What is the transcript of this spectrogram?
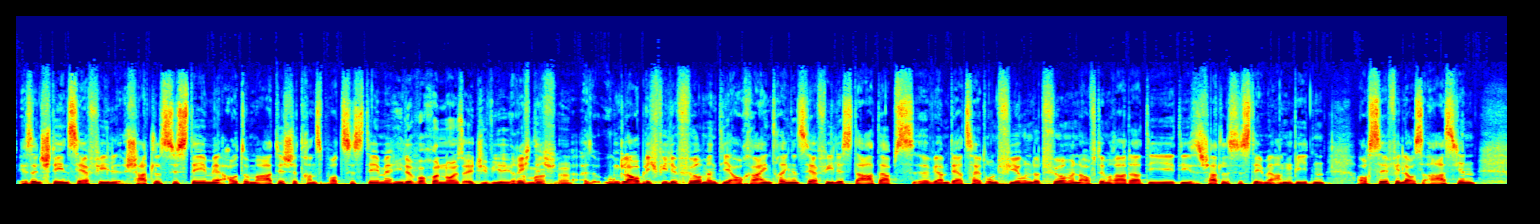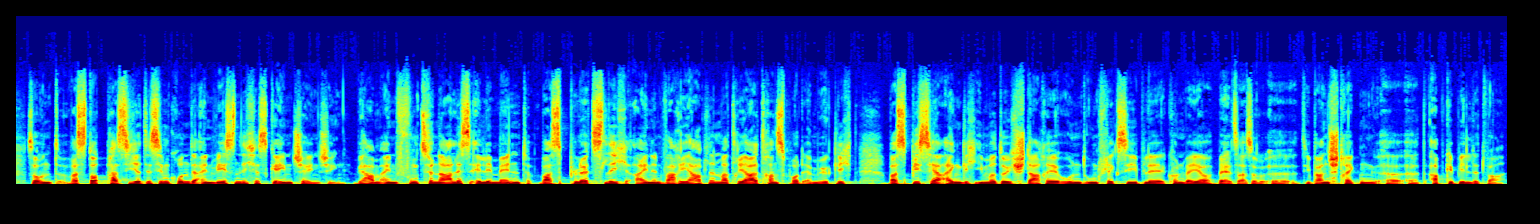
Es entstehen sehr viel Shuttle-Systeme, automatische Transportsysteme. Jede Woche ein neues AGV. Richtig. Ja. Also unglaublich viele Firmen, die auch reindrängen, sehr viele viele Startups. Äh, wir haben derzeit rund 400 Firmen auf dem Radar, die diese Shuttle-Systeme mhm. anbieten, auch sehr viel aus Asien. So, und was dort passiert, ist im Grunde ein wesentliches Game-Changing. Wir haben ein funktionales Element, was plötzlich einen variablen Materialtransport ermöglicht, was bisher eigentlich immer durch starre und unflexible Conveyor Belts, also äh, die Bandstrecken, äh, äh abgebildet war.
